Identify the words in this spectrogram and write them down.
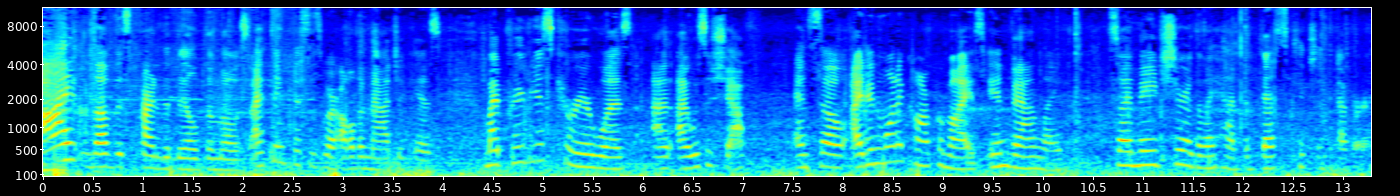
I love this part of the build the most. I think this is where all the magic is. My previous career was, I, I was a chef, and so I didn't want to compromise in van life. So I made sure that I had the best kitchen ever.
